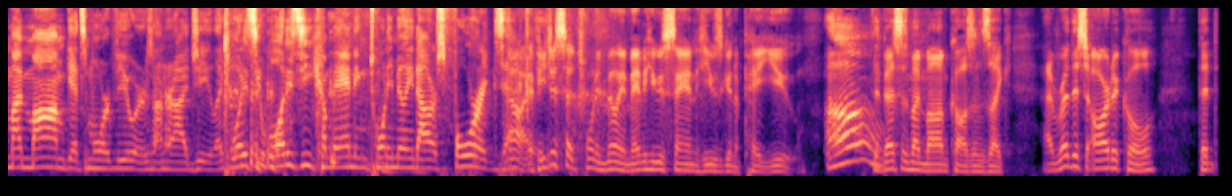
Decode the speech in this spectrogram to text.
my mom gets more viewers on her IG. Like what is he what is he commanding 20 million dollars for No, exactly? if he just said 20 million, maybe he was saying he was going to pay you. oh, The best is my mom calls and is like, I read this article that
